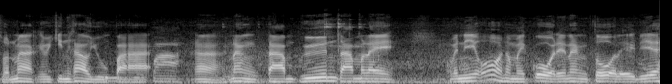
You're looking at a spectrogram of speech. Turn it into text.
ส่วนมากจะไปกินข้าวอยู่ป่าป่า อ่า นั่งตามพื้นตามอะไร วันนี้โอ้ทำไมโก้ได้นั่งโต๊ะเลยเนี่ย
